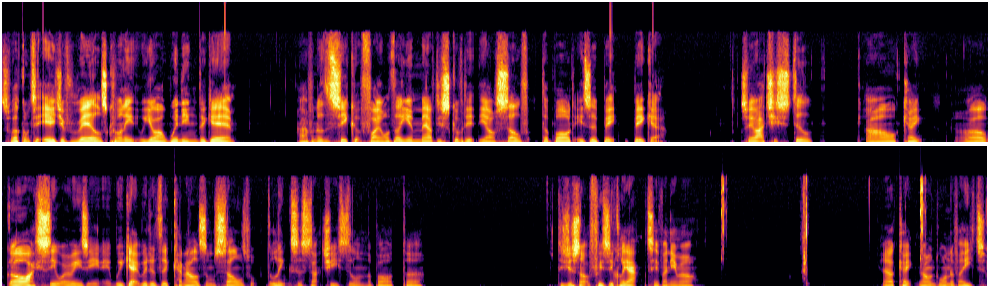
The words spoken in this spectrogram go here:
So welcome to Age of Rails. Currently you are winning the game. I have another secret for you. Although you may have discovered it yourself, the board is a bit bigger. So you're actually still... Oh, okay. Oh, oh I see what it means. We get rid of the canals themselves, but the links are actually still on the board there. They're just not physically active anymore. Okay, round one of eight.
